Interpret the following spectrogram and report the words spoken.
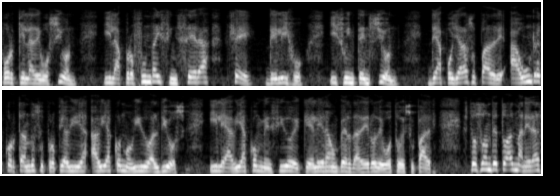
porque la devoción y la profunda y sincera fe del hijo y su intención de apoyar a su padre, aún recortando su propia vida, había conmovido al Dios y le había convencido de que él era un verdadero devoto de su padre. Estos son de todas maneras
